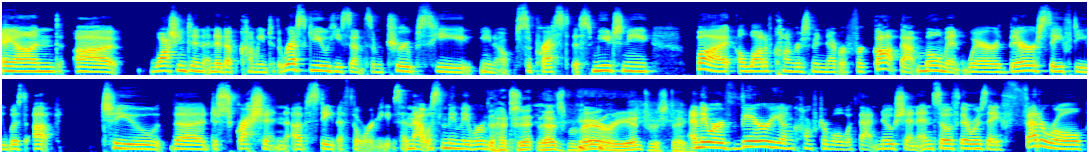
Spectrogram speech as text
And uh, Washington ended up coming to the rescue. He sent some troops. He, you know, suppressed this mutiny. But a lot of congressmen never forgot that moment where their safety was up to the discretion of state authorities. And that was something they were that's it. That's very interesting. And they were very uncomfortable with that notion. And so if there was a federal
